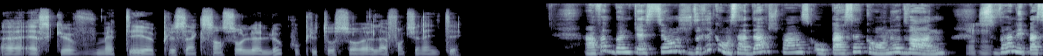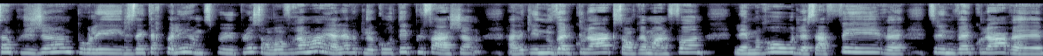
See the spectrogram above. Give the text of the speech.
est-ce que vous mettez plus accent sur le look ou plutôt sur la fonctionnalité? En fait, bonne question. Je voudrais qu'on s'adapte, je pense, aux patients qu'on a devant nous. Mmh Souvent, les patients plus jeunes, pour les, interpeller un petit peu plus, on va vraiment y aller avec le côté plus fashion, avec les nouvelles couleurs qui sont vraiment le fun, l'émeraude, le saphir, euh, les nouvelles couleurs euh,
